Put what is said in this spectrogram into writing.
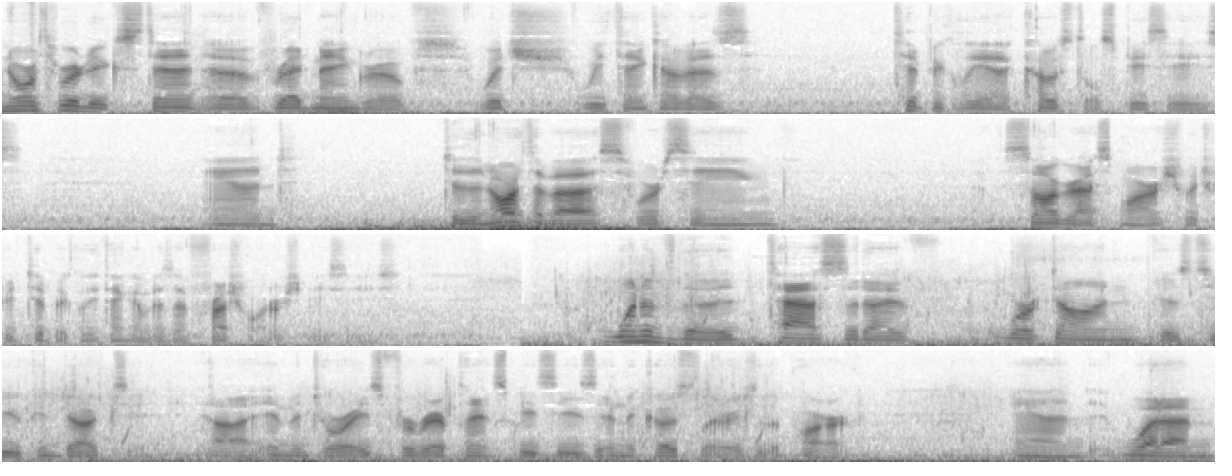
northward extent of red mangroves, which we think of as typically a coastal species. And to the north of us, we're seeing sawgrass marsh, which we typically think of as a freshwater species. One of the tasks that I've worked on is to conduct uh, inventories for rare plant species in the coastal areas of the park. And what I'm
